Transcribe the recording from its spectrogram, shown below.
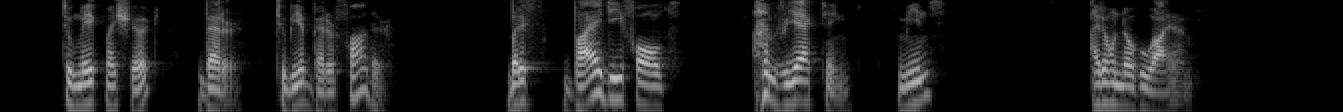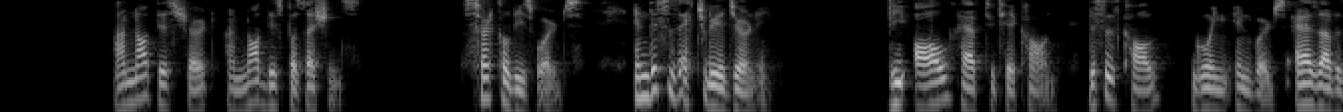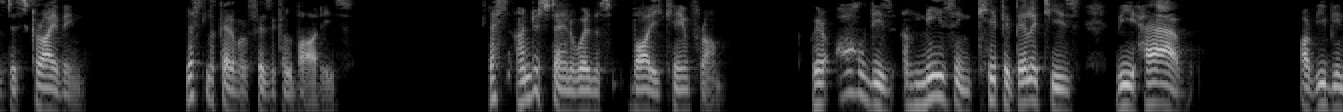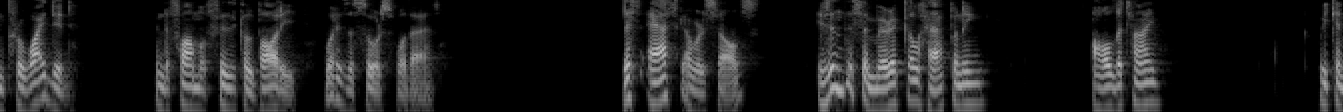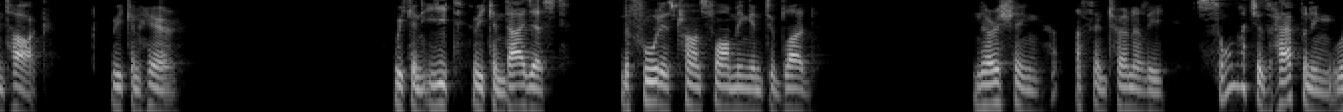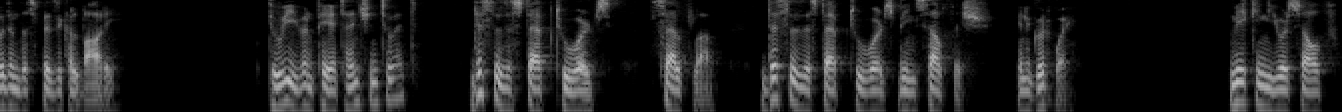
to make my shirt better, to be a better father. But if by default I'm reacting, means I don't know who I am. I'm not this shirt, I'm not these possessions. Circle these words. And this is actually a journey we all have to take on. This is called going inwards, as I was describing. Let's look at our physical bodies. Let's understand where this body came from, where all these amazing capabilities we have or we've been provided in the form of physical body. What is the source for that? Let's ask ourselves, isn't this a miracle happening all the time? We can talk we can hear. We can eat, we can digest. The food is transforming into blood, nourishing us internally. So much is happening within this physical body. Do we even pay attention to it? This is a step towards self love. This is a step towards being selfish in a good way. Making yourself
